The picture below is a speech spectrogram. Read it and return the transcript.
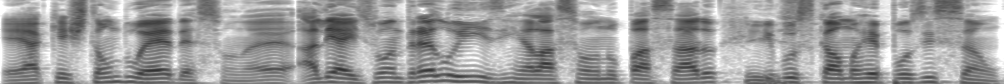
é a questão do Ederson, né? Aliás, o André Luiz em relação ao ano passado e Isso. buscar uma reposição.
